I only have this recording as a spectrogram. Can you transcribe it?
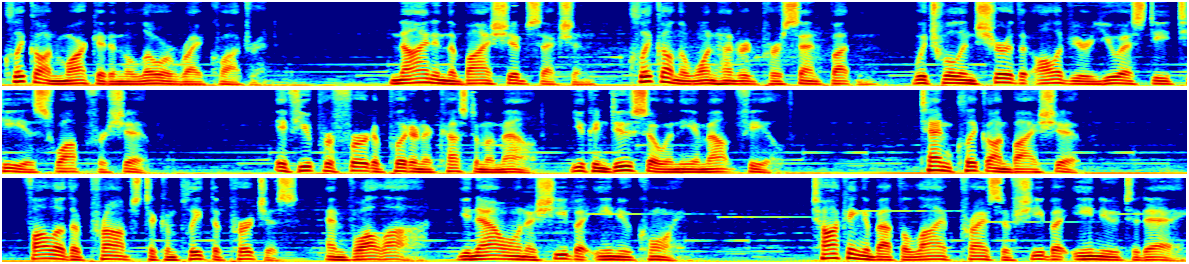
click on Market in the lower right quadrant. 9. In the Buy SHIB section, click on the 100% button, which will ensure that all of your USDT is swapped for SHIB. If you prefer to put in a custom amount, you can do so in the amount field. 10. Click on Buy SHIB. Follow the prompts to complete the purchase, and voila, you now own a Shiba Inu coin. Talking about the live price of Shiba Inu today,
